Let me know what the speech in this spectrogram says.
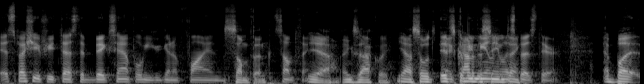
especially if you test a big sample, you're gonna find Something. something. Yeah, exactly. Yeah, so it's, it's it kind of the same thing. there. But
